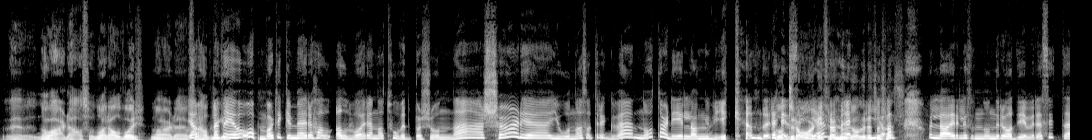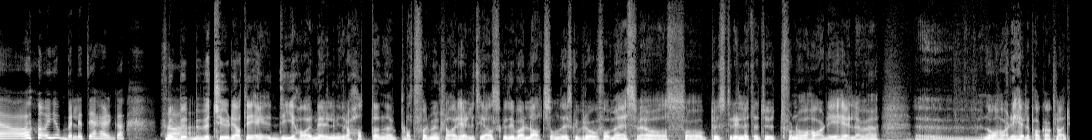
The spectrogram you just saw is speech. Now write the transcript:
nå er det altså, nå er det alvor. Nå er det ja, forhandlinger. Men det er jo åpenbart ikke mer alvor enn at hovedpersonene sjøl, Jonas og Trygve, nå tar de lang weekend og reiser hjem. Nå drar de fra Hurdal, rett og slett? Ja, og lar liksom noen rådgivere sitte og, og jobbe litt i helga. Så. Men Betyr det at de, de, har mer eller mindre hatt denne plattformen klar hele tida? Skulle de bare late som de skulle prøve å få med SV, og så puster de lettet ut, for nå har de hele, øh, nå har de hele pakka klar?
